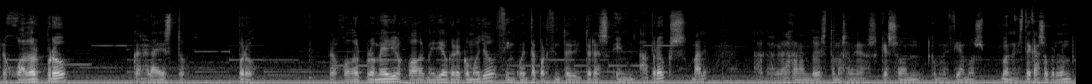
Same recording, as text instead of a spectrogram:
El jugador pro ganará esto, pro. Pero el jugador promedio, el jugador mediocre como yo, 50% de victorias en aprox, ¿vale? Acabarás ganando esto más o menos, que son, como decíamos, bueno, en este caso, perdón,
